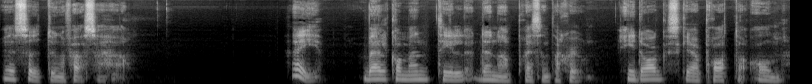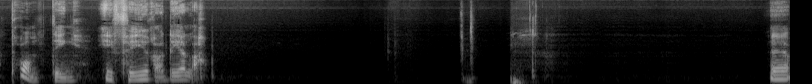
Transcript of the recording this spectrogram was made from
Det ser ut ungefär så här. Hej! Välkommen till denna presentation. Idag ska jag prata om prompting i fyra delar. Eh,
